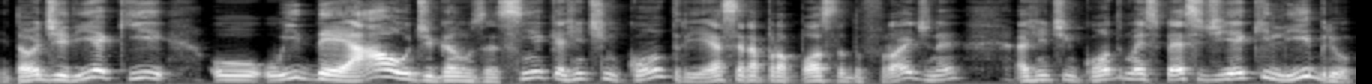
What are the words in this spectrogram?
Então eu diria que o, o, ideal, digamos assim, é que a gente encontre, essa era a proposta do Freud, né? A gente encontre uma espécie de equilíbrio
